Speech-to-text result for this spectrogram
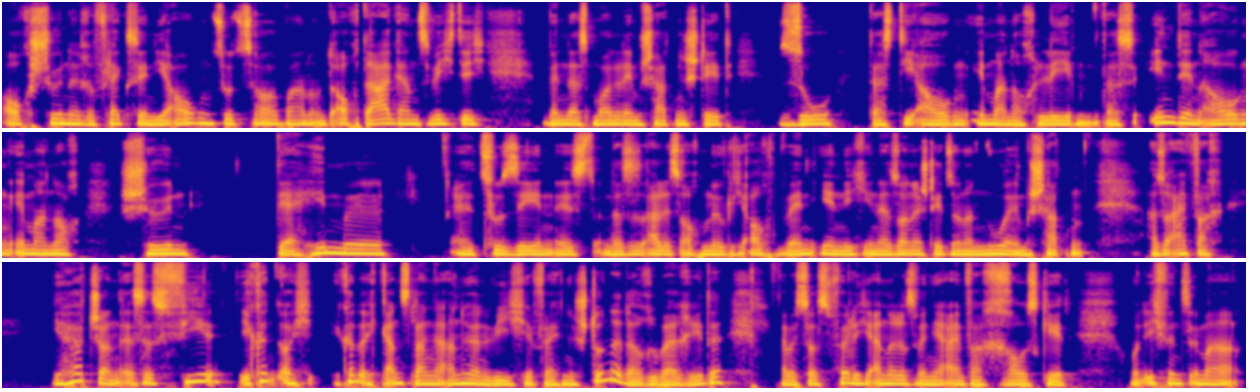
auch schöne Reflexe in die Augen zu zaubern und auch da ganz wichtig, wenn das Model im Schatten steht, so, dass die Augen immer noch leben, dass in den Augen immer noch schön der Himmel, äh, zu sehen ist. Und das ist alles auch möglich, auch wenn ihr nicht in der Sonne steht, sondern nur im Schatten. Also einfach, ihr hört schon, es ist viel, ihr könnt euch, ihr könnt euch ganz lange anhören, wie ich hier vielleicht eine Stunde darüber rede, aber es ist was völlig anderes, wenn ihr einfach rausgeht. Und ich finde es immer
